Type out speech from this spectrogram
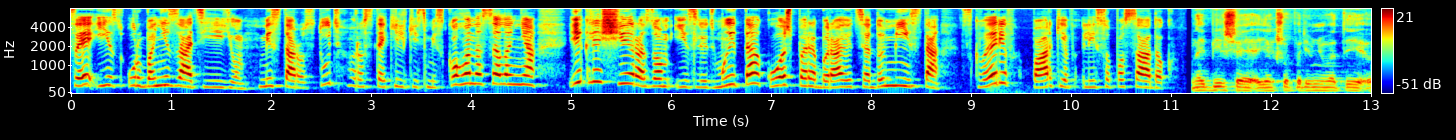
це із урбанізацією. Міста ростуть, росте кількість міського населення, і кліщі разом із людьми також перебираються до міста, скверів, парків, лісопосадок. Найбільше, якщо порівнювати е,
